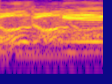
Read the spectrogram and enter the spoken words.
Dog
